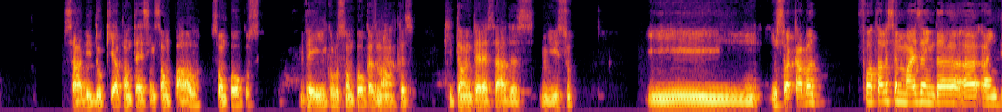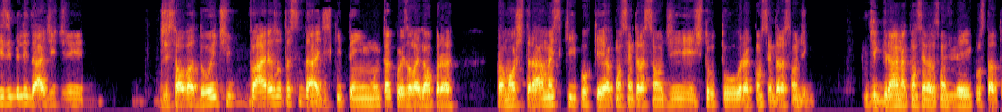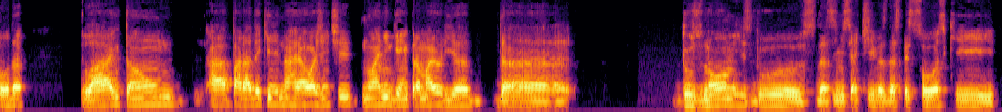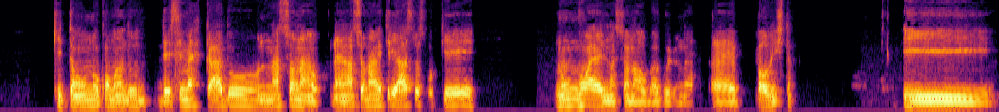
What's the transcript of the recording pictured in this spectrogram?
sabe, do que acontece em São Paulo. São poucos veículos, são poucas marcas que estão interessadas nisso. E isso acaba fortalecendo mais ainda a, a invisibilidade de, de Salvador e de várias outras cidades que tem muita coisa legal para mostrar, mas que porque a concentração de estrutura, concentração de, de grana, concentração de veículos está toda lá, então a parada é que na real a gente não é ninguém para a maioria da, dos nomes, dos, das iniciativas, das pessoas que que estão no comando desse mercado nacional, né? nacional entre aspas, porque não, não é nacional o bagulho, né? É paulista. E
